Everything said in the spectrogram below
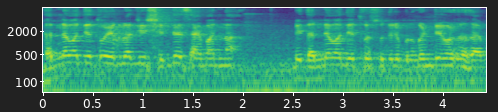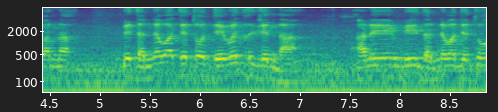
धन्यवाद देतो एकनाथजी शिंदे साहेबांना. मी धन्यवाद देतो सुधीर मुनगंटीवार साहेबांना. मी धन्यवाद देतो देवेंद्रजींना. आणि मी धन्यवाद देतो.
